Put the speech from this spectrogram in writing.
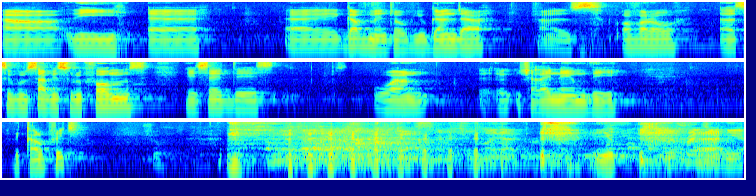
um, uh, the uh, uh, government of Uganda, has overall uh, civil service reforms, they said this one uh, shall I name the, the culprit? Sure. Why not? You, Your friends are here.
